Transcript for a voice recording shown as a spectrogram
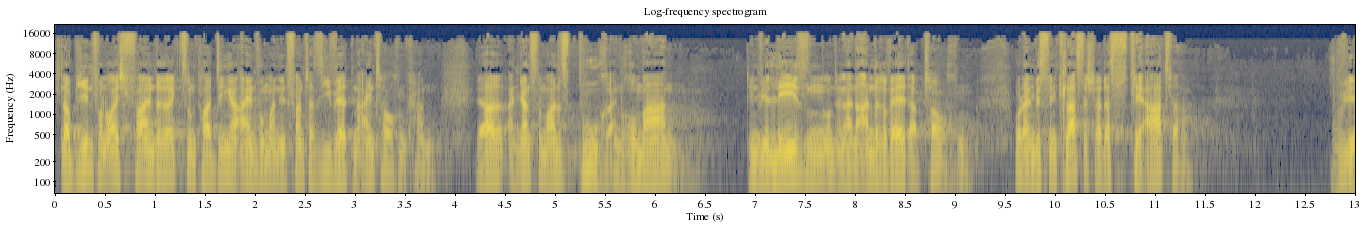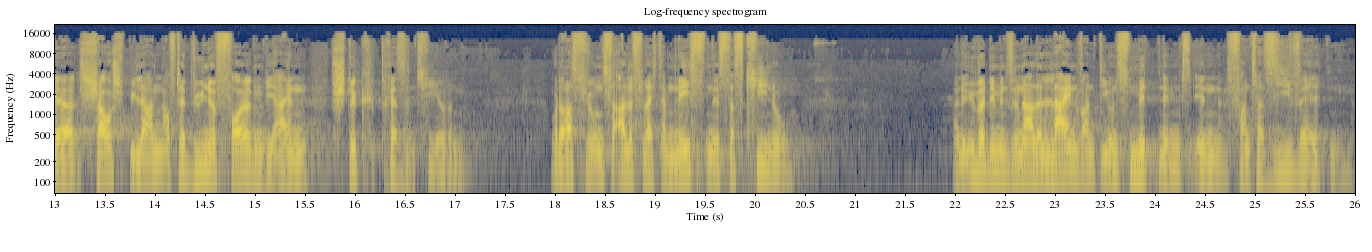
Ich glaube, jedem von euch fallen direkt so ein paar Dinge ein, wo man in Fantasiewelten eintauchen kann. Ja, ein ganz normales Buch, ein Roman, den wir lesen und in eine andere Welt abtauchen. Oder ein bisschen klassischer das Theater wo wir Schauspielern auf der Bühne folgen, die ein Stück präsentieren. Oder was für uns alle vielleicht am nächsten ist, das Kino. Eine überdimensionale Leinwand, die uns mitnimmt in Fantasiewelten.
